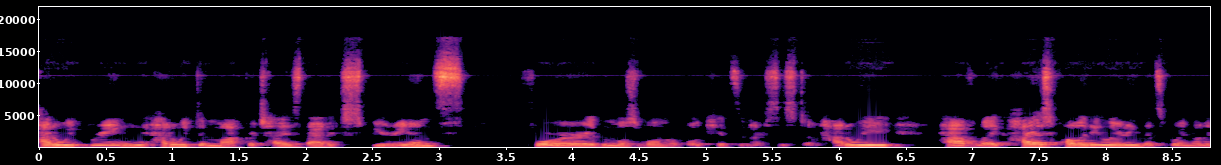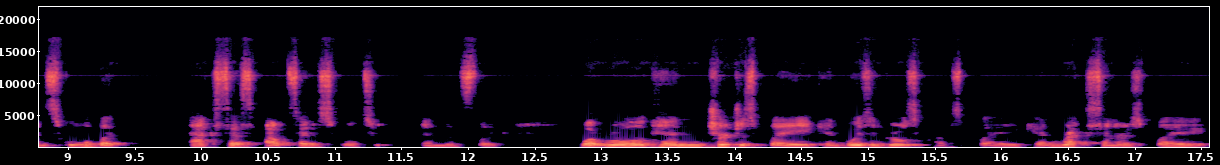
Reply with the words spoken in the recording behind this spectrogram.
how do we bring how do we democratize that experience for the most vulnerable kids in our system? How do we have like highest quality learning that's going on in school but access outside of school too? And it's like what role can churches play? Can boys and girls clubs play? Can rec centers play?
